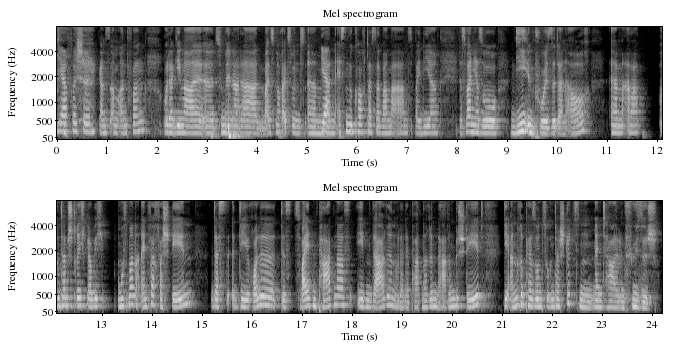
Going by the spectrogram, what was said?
Ja, voll schön. Ganz am Anfang. Oder geh mal äh, zu Mella da, weißt noch, als du uns ähm, ja. dann Essen gekocht hast, da waren wir abends bei dir. Das waren ja so die Impulse dann auch. Ähm, aber unterm Strich, glaube ich, muss man einfach verstehen, dass die Rolle des zweiten Partners eben darin oder der Partnerin darin besteht, die andere Person zu unterstützen, mental und physisch.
